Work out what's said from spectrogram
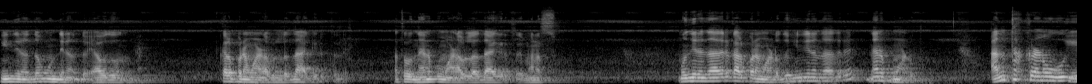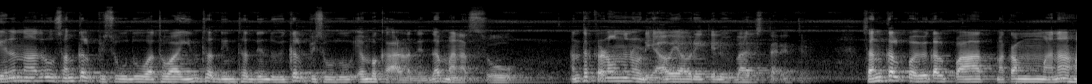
ಹಿಂದಿನದ್ದು ಮುಂದಿನದ್ದು ಯಾವುದೋ ಒಂದು ಕಲ್ಪನೆ ಮಾಡಬಲ್ಲದ್ದಾಗಿರ್ತದೆ ಅಥವಾ ನೆನಪು ಮಾಡಬಲ್ಲದ್ದಾಗಿರ್ತದೆ ಮನಸ್ಸು. ಮುಂದಿನದಾದರೆ ಕಲ್ಪನೆ ಮಾಡೋದು, ಹಿಂದಿನದಾದರೆ ನೆನಪು ಮಾಡೋದು. ಅಂತಃಕರಣವು ಏನನ್ನಾದರೂ ಸಂಕಲ್ಪಿಸುವುದು ಅಥವಾ ಇಂಥದ್ದು ಇಂಥದ್ದೆಂದು ವಿಕಲ್ಪಿಸುವುದು ಎಂಬ ಕಾರಣದಿಂದ ಮನಸ್ಸು. ಅಂತಃಕರಣವನ್ನು ನೋಡಿ ಯಾವ ಯಾವ ರೀತಿಯಲ್ಲಿ ವಿಭಾಗಿಸ್ತಾರೆ ಅಂತೇಳಿ ಸಂಕಲ್ಪ ವಿಕಲ್ಪಾತ್ಮಕಂ ಮನಃ.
